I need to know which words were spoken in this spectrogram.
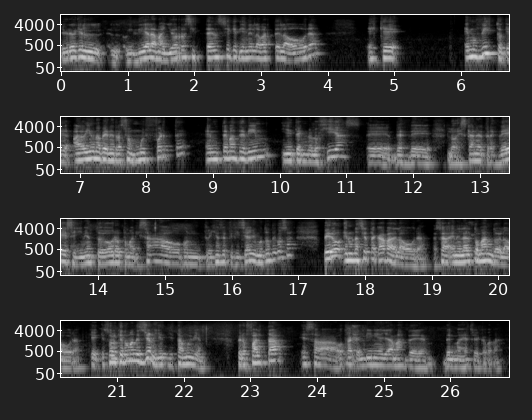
yo creo que hoy día la mayor resistencia que tiene la parte de la obra es que hemos visto que había una penetración muy fuerte en temas de BIM y tecnologías, eh, desde los escáneres 3D, seguimiento de obra automatizado, con inteligencia artificial y un montón de cosas, pero en una cierta capa de la obra, o sea, en el alto mando de la obra, que, son los que toman decisiones y, está muy bien. Pero falta esa otra línea ya más de, del maestro y el capataz.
